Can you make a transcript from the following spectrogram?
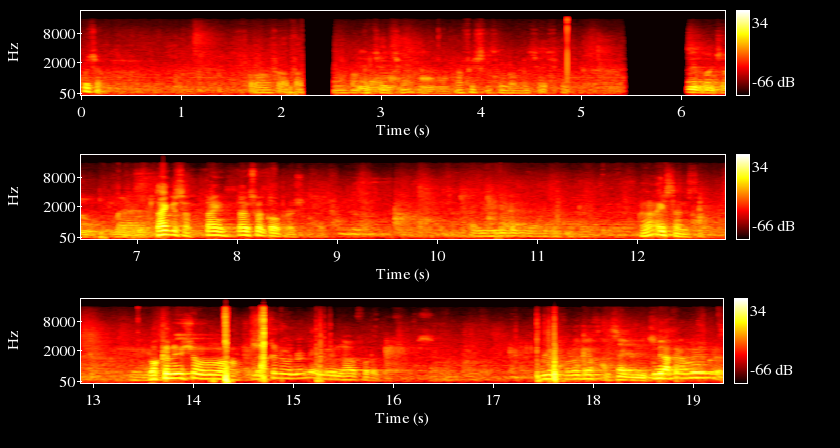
ఇవ్వాలి కూర్చో ఆఫీషియల్స్ పంపించేసి మీరు కొంచెం బయటకు thank you sir thank thanks for cooperation ఇస్తాను ఇస్తాను ఒక్క నిమిషం మీరు అక్కడే ఉండండి మీ విల్ హ్యావ్ ఫోటో అటు సైడ్ నుంచి మీరు అక్కడ మీరు కూడా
